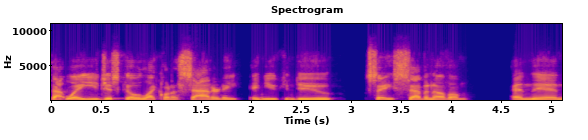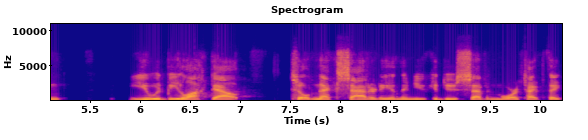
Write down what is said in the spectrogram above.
that way you just go like on a Saturday and you can do, say, seven of them. And then you would be locked out till next Saturday. And then you could do seven more type thing,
